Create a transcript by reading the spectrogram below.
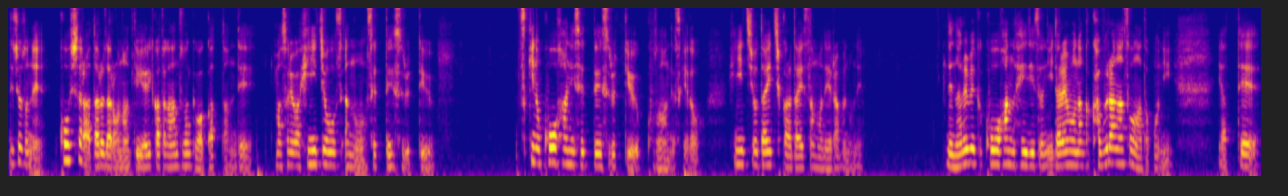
でちょっとねこうしたら当たるだろうなっていうやり方がなんとなく分かったんで、まあ、それは日にちをあの設定するっていう月の後半に設定するっていうことなんですけど日にちを第1から第3まで選ぶのね。でなるべく後半の平日に誰もなんか被らなそうなとこにやって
